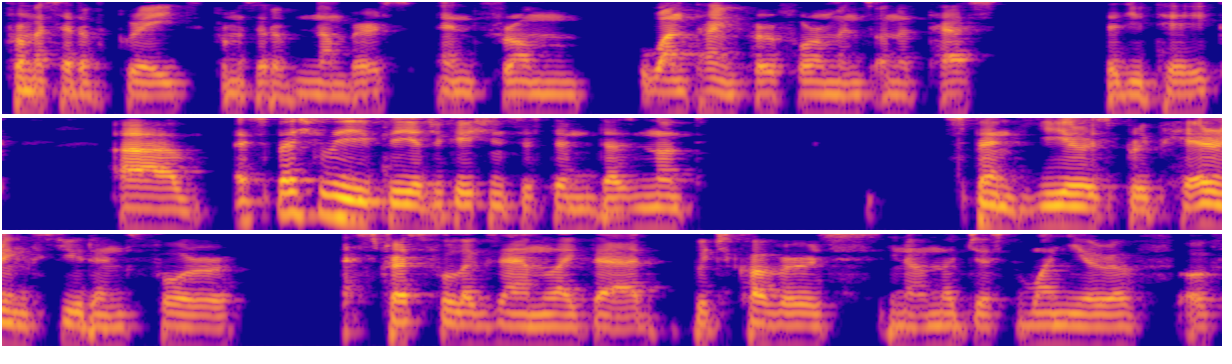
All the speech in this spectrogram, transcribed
from a set of grades, from a set of numbers, and from one time performance on a test that you take. Uh, especially if the education system does not spend years preparing students for a stressful exam like that, which covers, you know, not just one year of, of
